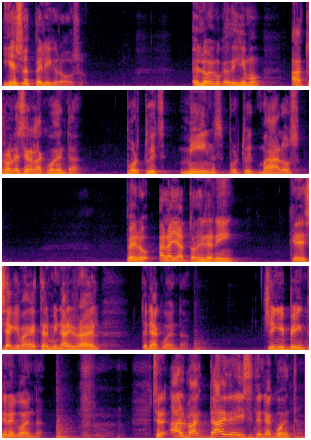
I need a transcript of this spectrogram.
Y eso es peligroso. Es lo mismo que dijimos, a Tron le cierran la cuenta por tweets means, por tweets malos, pero al ayatollah iraní, que decía que iban a exterminar a Israel, tenía cuenta. Xi Jinping tiene cuenta. Al Baghdadi de ISIS tenía cuenta.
